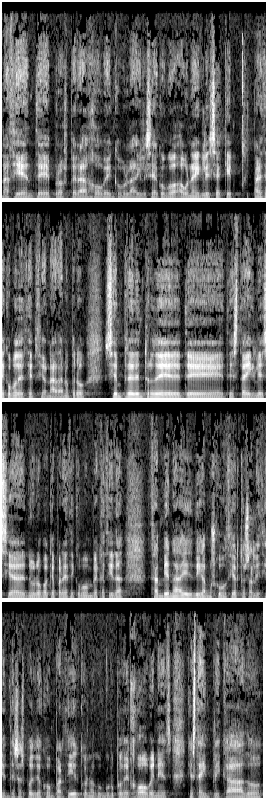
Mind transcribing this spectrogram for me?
naciente, próspera, joven como la iglesia de Congo a una iglesia que parece como decepcionada, ¿no? Pero siempre dentro de, de, esta iglesia en Europa que parece como envejecida, también hay, digamos, como ciertos alicientes. ¿Has podido compartir con algún grupo de jóvenes que está implicado,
